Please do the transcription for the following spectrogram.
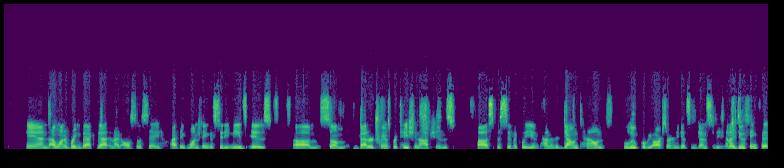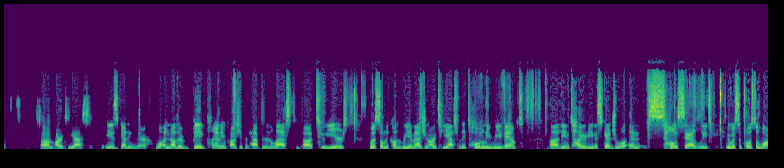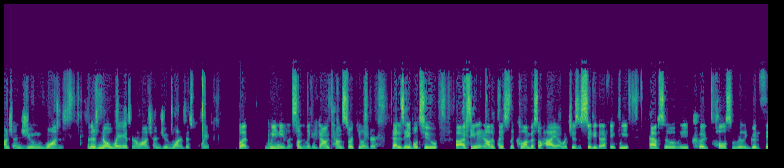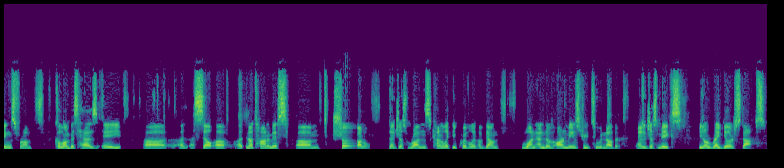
and I want to bring back that. And I'd also say I think one thing the city needs is um, some better transportation options uh, specifically in kind of the downtown loop where we are starting to get some density. And I do think that um, RTS is getting there. Well, another big planning project that happened in the last uh, two years was something called Reimagine RTS, where they totally revamped uh, the entirety of the schedule. And so sadly, it was supposed to launch on June 1. And there's no way it's going to launch on June 1 at this point. But we need something like a downtown circulator that is able to uh, i've seen it in other places like columbus ohio which is a city that i think we absolutely could pull some really good things from columbus has a uh, a, a cell, uh, an autonomous um, shuttle that just runs kind of like the equivalent of down one end of our main street to another and it just makes you know regular stops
